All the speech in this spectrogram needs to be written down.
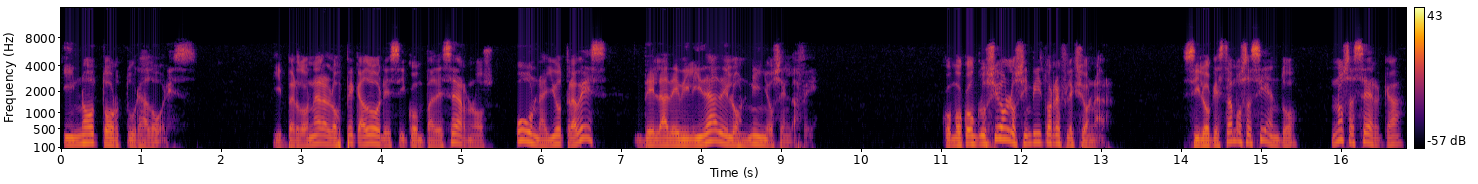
y no torturadores. Y perdonar a los pecadores y compadecernos una y otra vez de la debilidad de los niños en la fe. Como conclusión los invito a reflexionar si lo que estamos haciendo nos acerca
